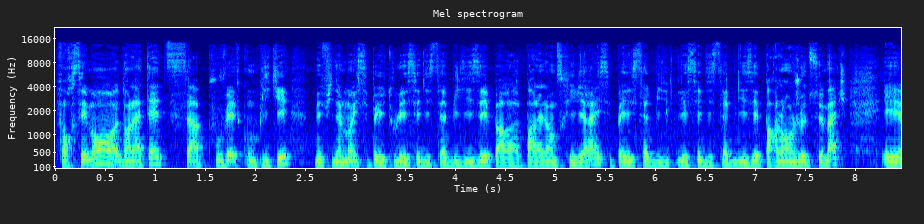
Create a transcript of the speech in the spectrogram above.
forcément, dans la tête, ça pouvait être compliqué. Mais finalement, il s'est pas du tout laissé déstabiliser par par la Lance Riviera, il s'est pas laissé déstabiliser par l'enjeu de ce match, et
